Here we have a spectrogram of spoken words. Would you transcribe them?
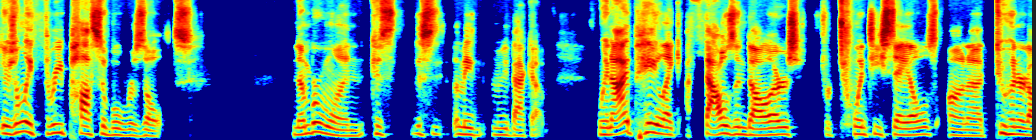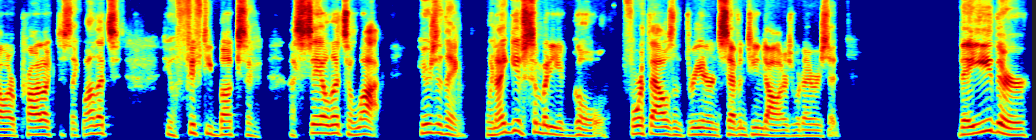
There's only three possible results number one, because this is let me let me back up. When I pay like a thousand dollars for 20 sales on a $200 product, it's like, well, that's you know 50 bucks a, a sale. That's a lot. Here's the thing: when I give somebody a goal, four thousand three hundred seventeen dollars, whatever I said, they either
